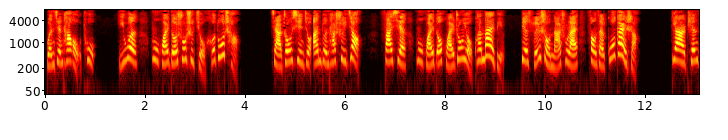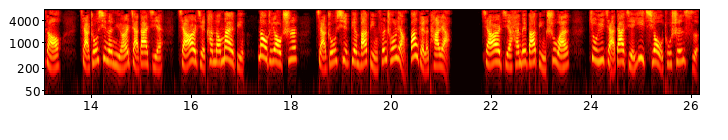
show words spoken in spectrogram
闻见他呕吐，一问穆怀德说是酒喝多场，贾忠信就安顿他睡觉，发现穆怀德怀中有块麦饼。便随手拿出来放在锅盖上。第二天早，贾忠信的女儿贾大姐、贾二姐看到麦饼，闹着要吃，贾忠信便把饼分成两半给了他俩。贾二姐还没把饼吃完，就与贾大姐一起呕吐身死。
